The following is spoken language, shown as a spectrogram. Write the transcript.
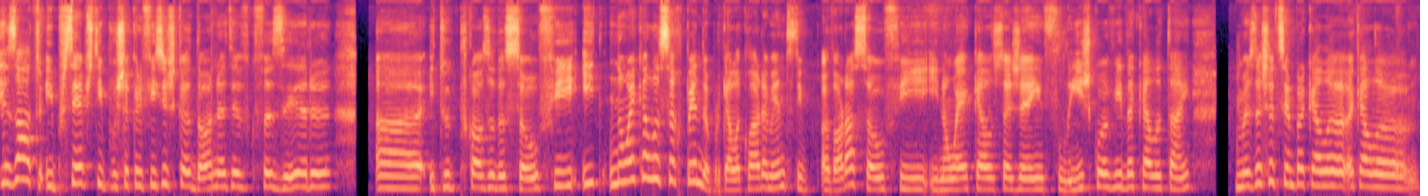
Exato, e percebes tipo os sacrifícios que a Donna teve que fazer ah, e tudo por causa da Sophie. E não é que ela se arrependa, porque ela claramente tipo, adora a Sophie e não é que ela esteja infeliz com a vida que ela tem, mas deixa de sempre aquela. aquela...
